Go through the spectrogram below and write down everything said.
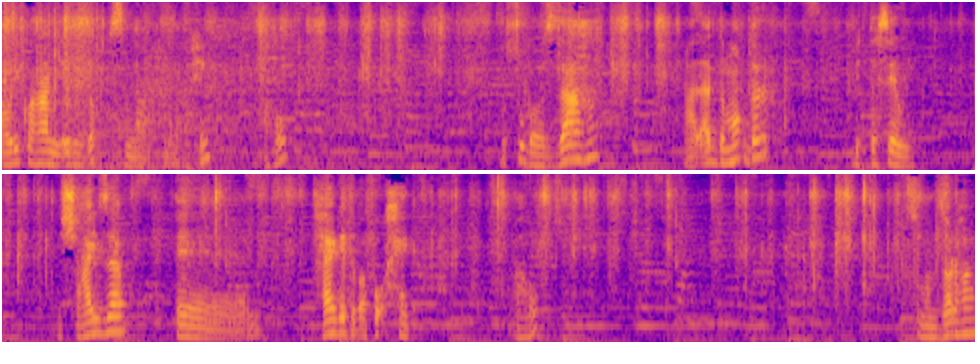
هوريكم هعمل إيه بالظبط. بسم الله الرحمن الرحيم. أهو. بصوا بوزعها. على قد ما أقدر بالتساوي. مش عايزة آه حاجة تبقى فوق حاجة. اهو. بصوا منظرها.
